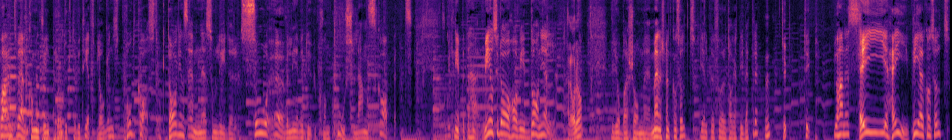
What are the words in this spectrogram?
och varmt välkommen till produktivitetsbloggens podcast och dagens ämne som lyder Så överlever du kontorslandskapet. Det ska bli knepigt det här. Med oss idag har vi Daniel. Hallå, hallå. Du jobbar som managementkonsult, hjälper företag att bli bättre. Mm, typ. Typ. Johannes. Hej! Hej! PR-konsult.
